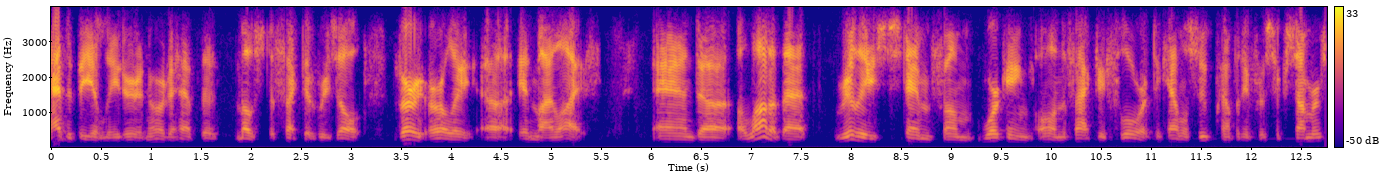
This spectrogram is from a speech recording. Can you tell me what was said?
had to be a leader in order to have the most effective result very early uh, in my life. And uh, a lot of that really stemmed from working on the factory floor at the Campbell Soup Company for six summers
